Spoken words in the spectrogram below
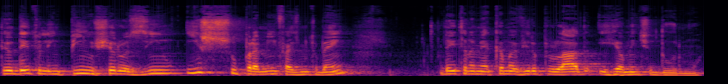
então eu deito limpinho, cheirosinho, isso para mim faz muito bem. Deito na minha cama, viro para o lado e realmente durmo.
